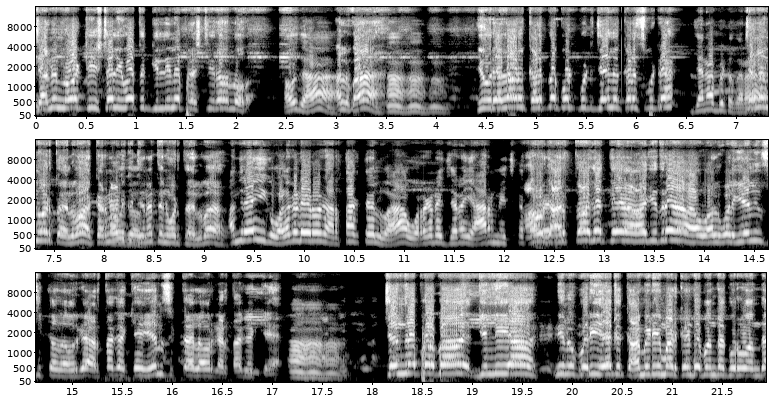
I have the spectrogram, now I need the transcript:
ಜನ ನೋಟ್ ಲಿಸ್ಟ್ ಅಲ್ಲಿ ಇವತ್ತು ಗಿಲ್ಲಿನೇ ಪ್ರಶ್ನೆ ಇರೋನು ಹೌದಾ? ಅಲ್ವಾ? ಹಾ ಹಾ ಹಾ. ಇವ್ರೆಲ್ಲಾರು ಕಳಪೆ ಕೊಟ್ಬಿಟ್ಟು ಜೈಲು ಕಳಿಸ್ಬಿಟ್ರೆ ಜನ ಬಿಟ್ಟದಾರ? ಜನ ನೋಡ್ತಾ ಇಲ್ವಾ? ಕರ್ನಾಟಕ ಜನತೆ ನೋಡ್ತಾ ಇಲ್ವಾ? ಅಂದ್ರೆ ಈಗ ಒಳಗಡೆ ಇರೋರ್ಗೆ ಅರ್ಥ ಆಗ್ತಾ ಇಲ್ವಾ? ಹೊರಗಡೆ ಜನ ಯಾರು ಮೆಚ್ಚ ಅವ್ರಿಗೆ ಅರ್ಥ ಆಗಕ್ಕೆ ಆಗಿದ್ರೆ ಒಳಗೆ ಏನೇನ್ ಸಿಗ್ತದ? ಅವ್ರಿಗೆ ಅರ್ಥ ಆಗಕ್ಕೆ ಏನ್ ಸಿಗ್ತಾ ಇಲ್ಲ ಅವ್ರಿಗೆ ಅರ್ಥ ಆಗಕ್ಕೆ? ಚಂದ್ರಪ್ರಭಾ ಗಿಲ್ಲಿಯ ನೀನು ಬರೀ ಹೇಗೆ ಕಾಮಿಡಿ ಮಾಡ್ಕೊಂಡೆ ಬಂದ ಗುರು ಅಂದ?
